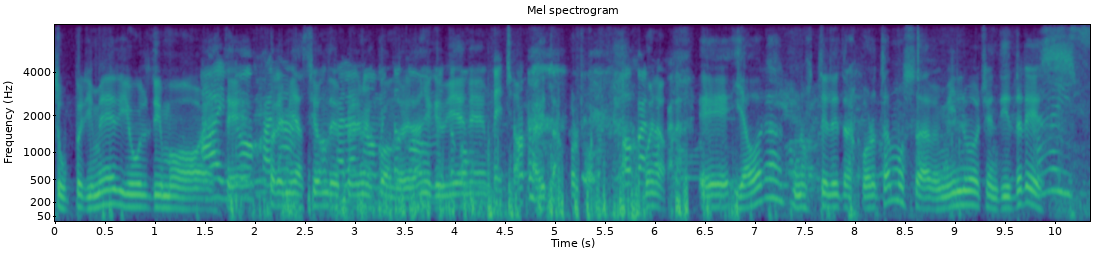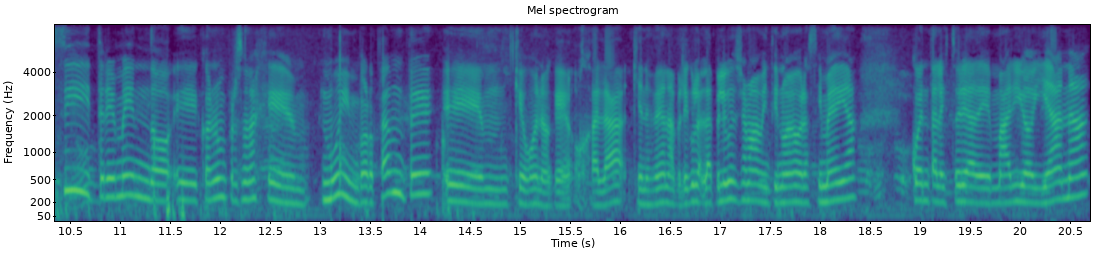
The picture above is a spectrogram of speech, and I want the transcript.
tu primer y último Ay, este, no, ojalá, premiación de premios no, Cóndor. El año que viene. Ahí está, por favor. Ojalá, bueno. Eh, y ahora nos teletransportamos a 1983. Ay, sí, tremendo, eh, con un personaje muy importante, eh, que bueno, que ojalá quienes vean la película, la película se llama 29 horas y media, cuenta la historia de Mario y Ana,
